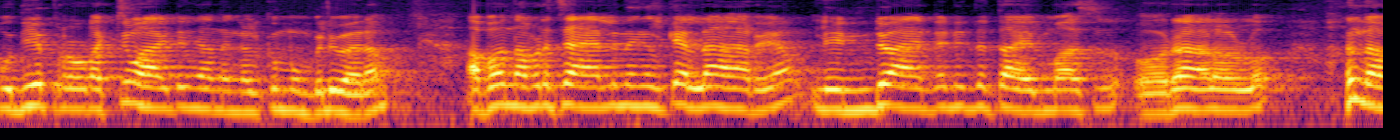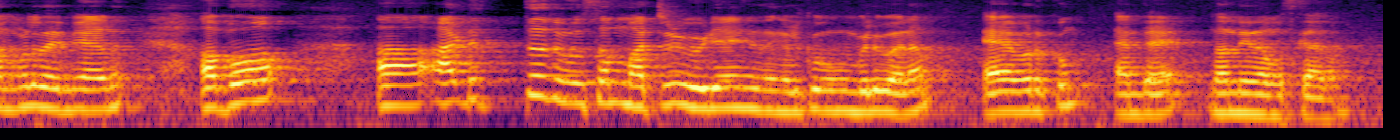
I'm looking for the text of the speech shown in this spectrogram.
പുതിയ പ്രോഡക്റ്റുമായിട്ട് ഞാൻ നിങ്ങൾക്ക് മുമ്പിൽ വരാം. അപ്പോൾ നമ്മുടെ ചാനൽ നിങ്ങൾക്ക് എല്ലാം അറിയാം. Lindu Antony the tile master ഒരാളുള്ളൂ നമ്മൾ തന്നെയാണ്. അപ്പോൾ അടുത്ത ദിവസം മറ്റൊരു വീഡിയോ ഞാൻ നിങ്ങൾക്ക് മുമ്പിൽ വരാം. ഏവർക്കും എന്റെ നന്ദി നമസ്കാരം.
